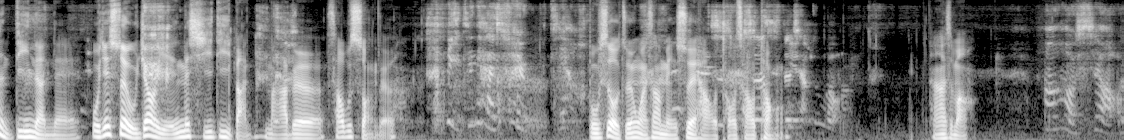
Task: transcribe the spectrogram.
很低能呢、欸，我今天睡午觉也在那边吸地板，妈的，超不爽的。你今天还睡午觉？不是，我昨天晚上没睡好，我头超痛。啊什么？好好笑、喔，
